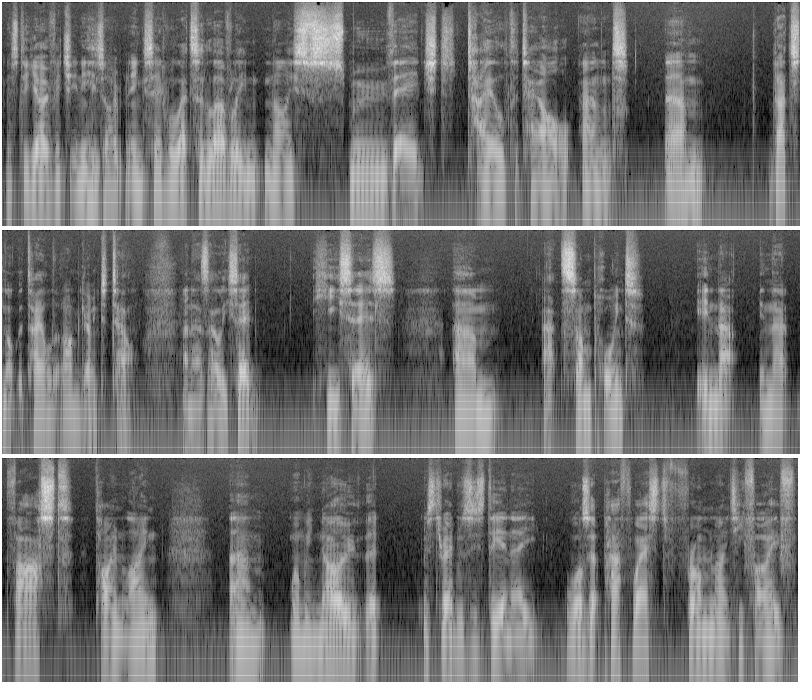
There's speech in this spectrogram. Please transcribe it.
Mr. Yovich, in his opening, said, "Well, that's a lovely, nice, smooth-edged tale to tell, and um, that's not the tale that I'm going to tell." And as Ali said, he says, um, at some point in that in that vast timeline, um, when we know that Mr. Edwards' DNA was at Pathwest from '95,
